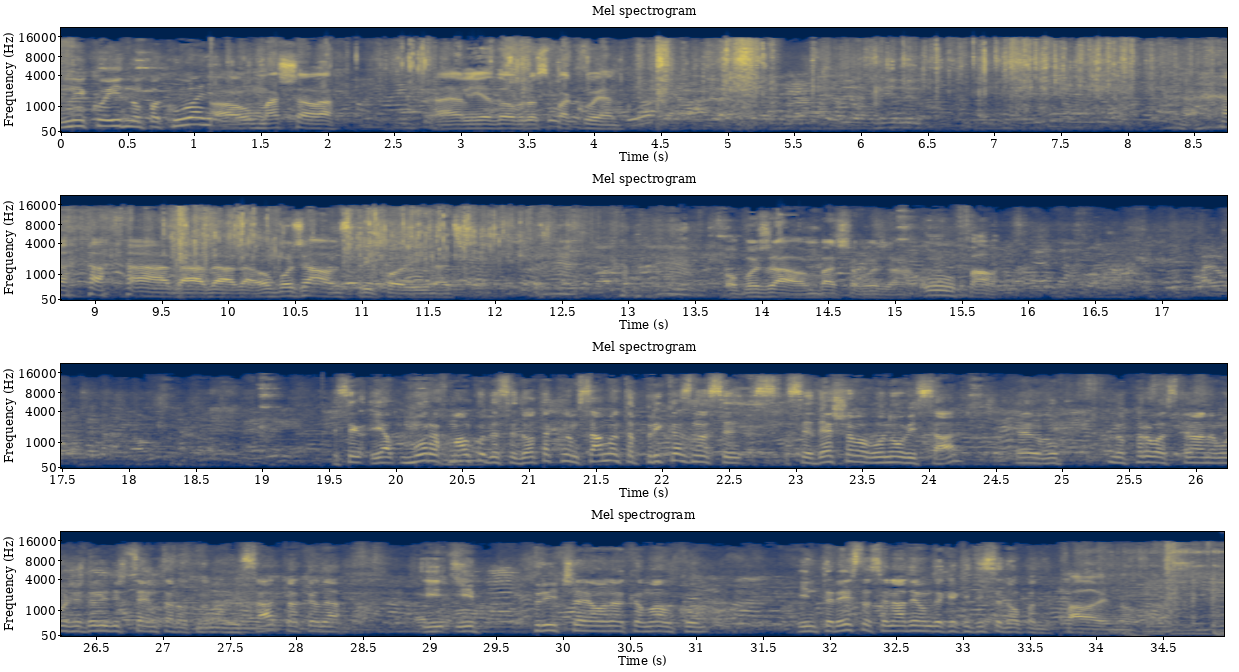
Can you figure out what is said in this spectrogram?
некој идно пакување. Ау, машала, али е добро спакуен. Да, да, да, обожавам стрипови иначе. обожавам, баш обожавам. У, фала. Сега, ја морав малку да се дотакнам, самата приказна се, се дешава во Нови Сад. Ево, во, на прва страна можеш да видиш центарот на Нови Сад, така да и, и прича е онака малку интересна, се надевам дека ќе ти се допадне. Фала ви многу.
